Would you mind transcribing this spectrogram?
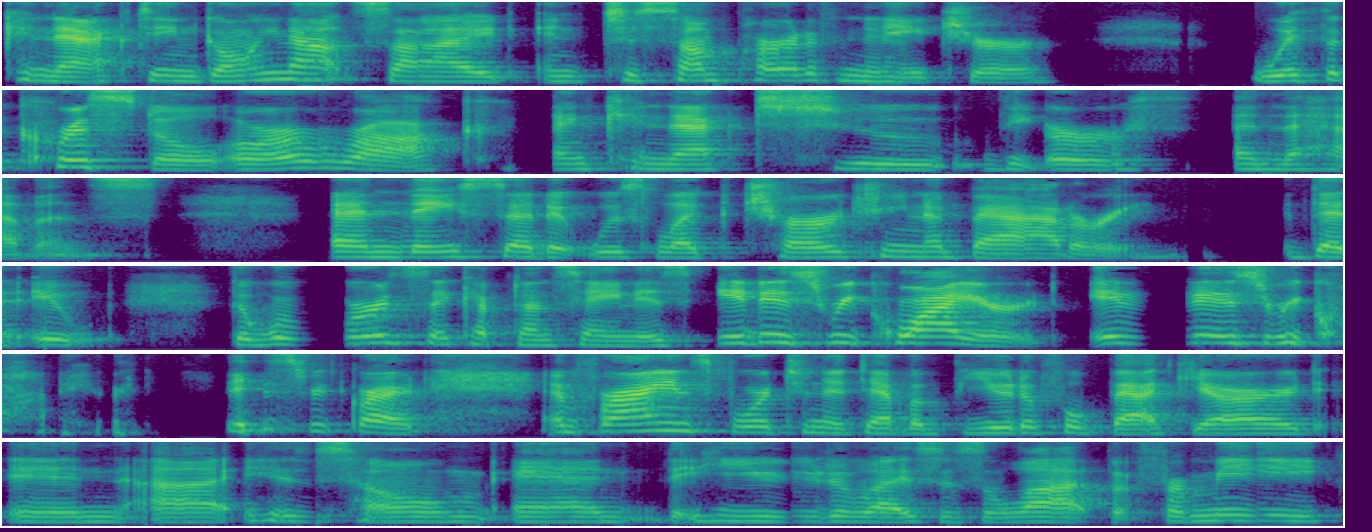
connecting, going outside into some part of nature with a crystal or a rock and connect to the earth and the heavens. And they said it was like charging a battery. That it, the words they kept on saying is, it is required. It is required. It's required. And Brian's fortunate to have a beautiful backyard in uh, his home and that he utilizes a lot. But for me,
